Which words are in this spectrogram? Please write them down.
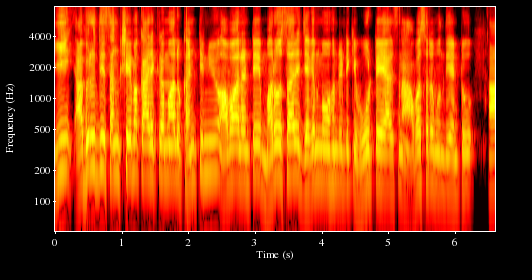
ఈ అభివృద్ధి సంక్షేమ కార్యక్రమాలు కంటిన్యూ అవ్వాలంటే మరోసారి జగన్మోహన్ రెడ్డికి ఓటేయాల్సిన అవసరం ఉంది అంటూ ఆ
